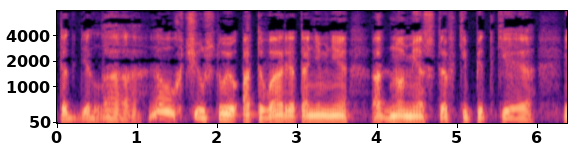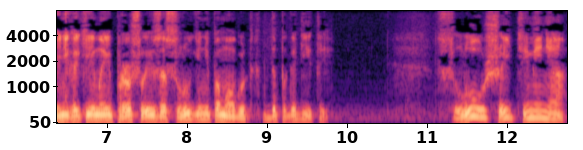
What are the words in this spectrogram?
так дела. Ох, чувствую, отварят они мне одно место в кипятке, и никакие мои прошлые заслуги не помогут. Да погоди ты. Слушайте меня.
